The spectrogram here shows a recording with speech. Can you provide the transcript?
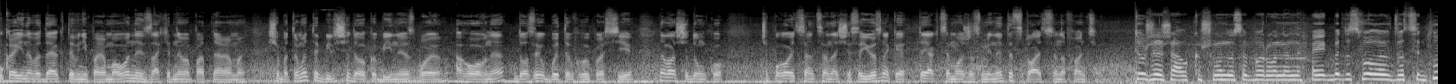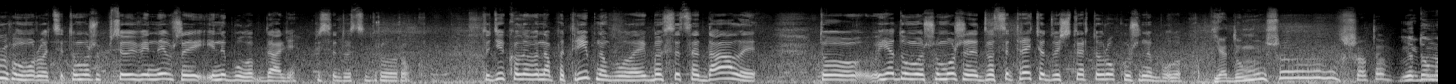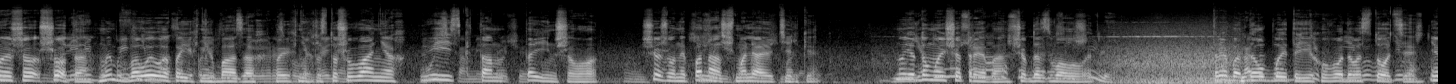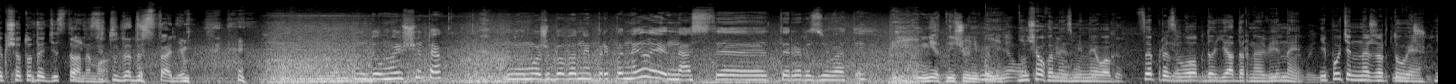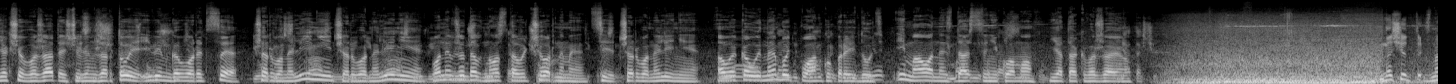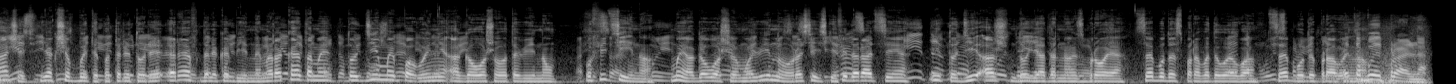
Україна веде активні перемовини з західними партнерами, щоб отримати більше далекобійної зброї, а головне дозвіл бити в глиб Росії. На вашу думку, чи погодяться на це наші союзники та як це може змінити ситуацію на фронті? Дуже жалко, що воно заборонене. А якби дозволили в 22-му році, то може б цієї війни вже і не було б далі після 22-го року. Тоді, коли вона потрібна була, якби все це дали, то я думаю, що може 23-24 року вже не було. Я думаю, що що то Я думаю, що що та ми б валили по їхніх базах, по їхніх розташуваннях, військ там та іншого. Що ж вони по нас шмаляють тільки? Ну я думаю, що треба, щоб дозволили. Треба долбити їх у водовостоці, якщо туди дістанемо. туди достанемо. Думаю, що так. Ну, може би вони припинили нас е, тероризувати. Нет, ничего не Ні, поменялось. нічого не змінило б. Це призвело б до ядерної війни. І Путін не жартує. Якщо вважати, що він жартує, і він говорить все. Червоні лінії, червоні лінії. Вони вже давно стали чорними. Ці червоні лінії. Але коли-небудь планку перейдуть, і мало не здасться нікому. Я так вважаю. Считаю. Значить, якщо бити по території РФ далекобійними ракетами, тоді ми повинні оголошувати війну. Офіційно ми оголошуємо війну Російській Федерації, і тоді аж до ядерної зброї. Це буде справедливо. Це буде правильно. Це буде правильно.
